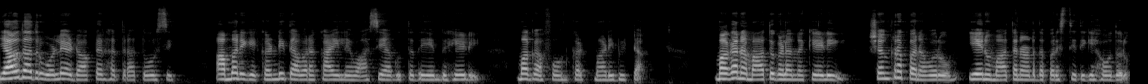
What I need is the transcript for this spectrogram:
ಯಾವುದಾದ್ರೂ ಒಳ್ಳೆಯ ಡಾಕ್ಟರ್ ಹತ್ರ ತೋರಿಸಿ. ಅಮ್ಮನಿಗೆ ಖಂಡಿತ ಅವರ ಕಾಯಿಲೆ ವಾಸಿಯಾಗುತ್ತದೆ ಎಂದು ಹೇಳಿ ಮಗ ಫೋನ್ ಕಟ್ ಮಾಡಿಬಿಟ್ಟ. ಮಗನ ಮಾತುಗಳನ್ನು ಕೇಳಿ ಶಂಕರಪ್ಪನವರು ಏನು ಮಾತನಾಡದ ಪರಿಸ್ಥಿತಿಗೆ ಹೋದರು.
